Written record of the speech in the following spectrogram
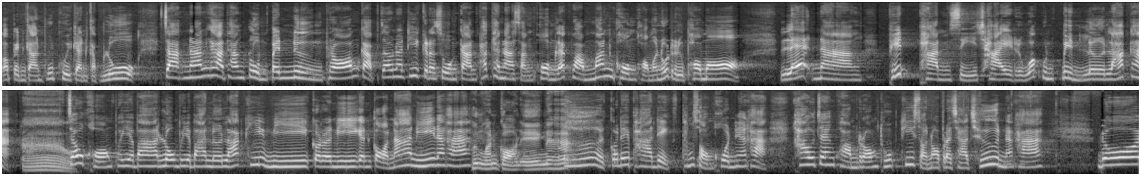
ก็เป็นการพูดคุยกันกับลูก จากนั้นค่ะทางกลุ่มเป็นหนึ่งพร้อมกับเจ้าหน้าที่กระทรวงการพัฒนาสังคม และความมั่นคงของมนุษย์หรือพมและนางพิษพันธ์ศรีชัย หรือว่าคุณปิ่นเลอลักษณ์อะอ้าวเจ้าของพยาบาลโรงพยาบาลเลอลักษณ์ที่มีกรณีกันก่อนหน้านี้นะคะ เพิ่งวันก่อนเองนะฮะเออก็ได้พาเด็กทั้งสองคนเนี่ยค่ะ เข้าแจ้งความร้องทุกข์ที่สนประชาชื่นนะคะ โดย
